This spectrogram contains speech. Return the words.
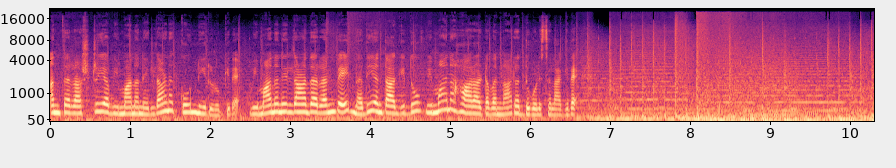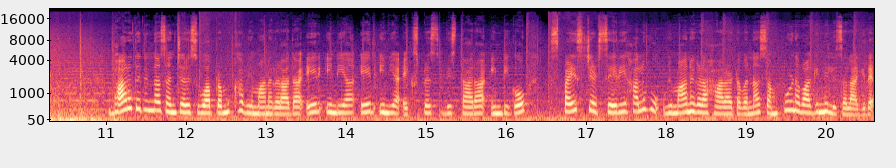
ಅಂತಾರಾಷ್ಟ್ರೀಯ ವಿಮಾನ ನಿಲ್ದಾಣಕ್ಕೂ ನೀರು ನುಗ್ಗಿದೆ. ವಿಮಾನ ನಿಲ್ದಾಣದ ರನ್ವೇ ನದಿಯಂತಾಗಿದ್ದು ವಿಮಾನ ಹಾರಾಟವನ್ನು ರದ್ದುಗೊಳಿಸಲಾಗಿದೆ. ಭಾರತದಿಂದ ಸಂಚರಿಸುವ ಪ್ರಮುಖ ವಿಮಾನಗಳಾದ Air India Air India Express, Vistara, IndiGo, SpiceJet ಸೇರಿ ಹಲವು ವಿಮಾನಗಳ ಹಾರಾಟವನ್ನು ಸಂಪೂರ್ಣವಾಗಿ ನಿಲ್ಲಿಸಲಾಗಿದೆ.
